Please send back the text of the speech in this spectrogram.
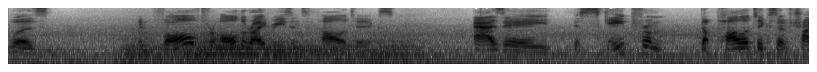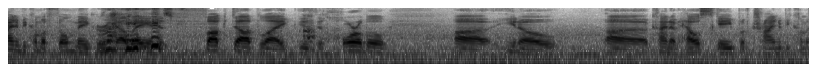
was involved for all the right reasons in politics as a escape from the politics of trying to become a filmmaker in LA Right. and this fucked up like horrible uh, you know uh, kind of hellscape of trying to become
